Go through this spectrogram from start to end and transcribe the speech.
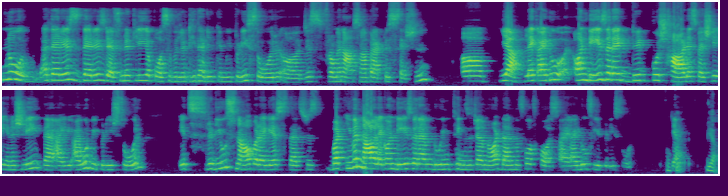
No, uh, there is there is definitely a possibility that you can be pretty sore uh, just from an asana practice session. Uh, yeah, like I do on days that I did push hard, especially initially, that I I would be pretty sore. It's reduced now, but I guess that's just. But even now, like on days where I'm doing things which I've not done before, of course, I I do feel pretty sore. Okay. Yeah yeah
